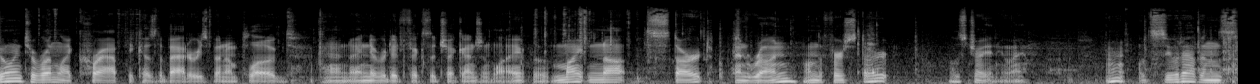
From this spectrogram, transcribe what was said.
Going to run like crap because the battery's been unplugged and I never did fix the check engine light. So it might not start and run on the first start. Let's try anyway. Alright, let's see what happens. It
